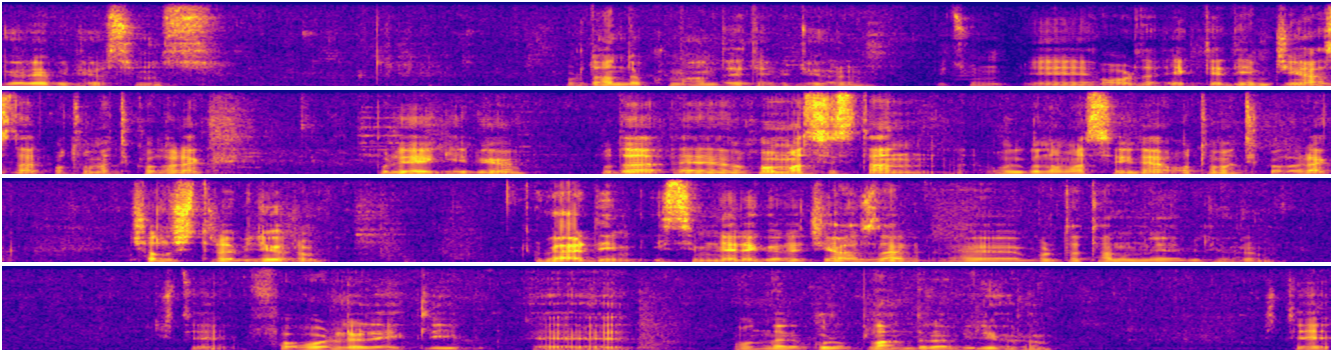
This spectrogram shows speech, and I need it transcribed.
görebiliyorsunuz. Buradan da kumanda edebiliyorum. Bütün e, orada eklediğim cihazlar otomatik olarak buraya geliyor. Bu da e, Home Assistant uygulamasıyla otomatik olarak çalıştırabiliyorum. Verdiğim isimlere göre cihazlar e, burada tanımlayabiliyorum işte favorilere ekleyip e, onları gruplandırabiliyorum. İşte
